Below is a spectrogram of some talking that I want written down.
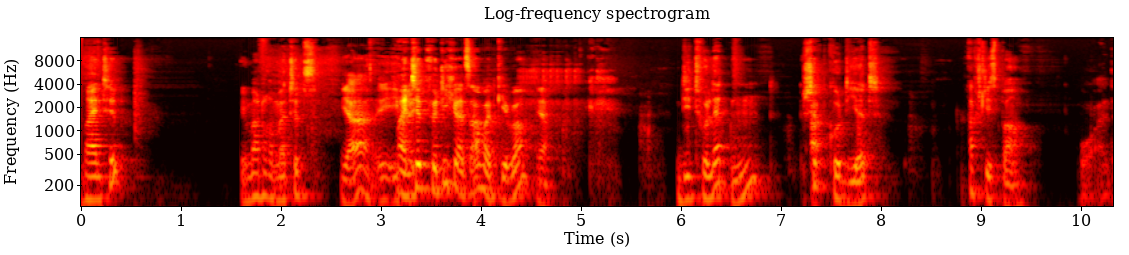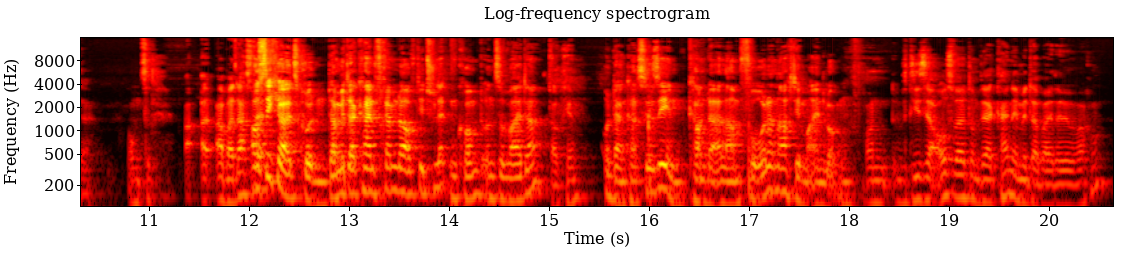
Mein Tipp? Wir machen doch immer Tipps. Ja, ich, Mein Tipp für dich als Arbeitgeber: Ja. die Toiletten chipkodiert abschließbar. Oh, Alter. Um zu, aber das Aus Sicherheitsgründen, damit da kein Fremder auf die Toiletten kommt und so weiter. Okay. Und dann kannst du sehen, kam der Alarm vor oder nach dem Einloggen. Und diese Auswertung wäre keine Mitarbeiterüberwachung?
